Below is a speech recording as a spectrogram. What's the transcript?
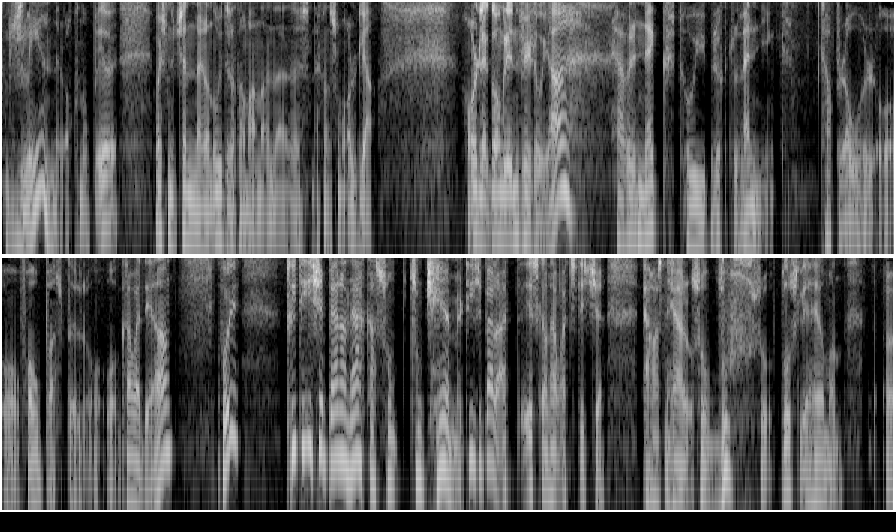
Renner okken opp. Jeg vet ikke om du kjenner han uidrat av mann, nekken som ordelig, ordelig gonger innfyrt, ja. Jeg har vært negt hui brukt til vending, kapprover og, og fotballter, og, og hva vet jeg, ja. Hvor? Tui det ikke bare nekka som, som kommer, det er ikke bare at jeg skal ha et stikje jeg har sånn her, og så vuff, så plutselig er man, uh,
